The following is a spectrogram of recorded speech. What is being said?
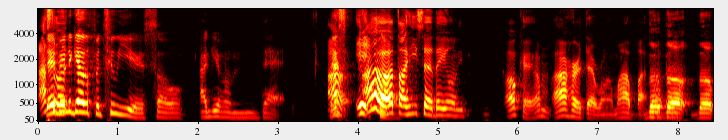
I They've still- been together for two years, so I give them that. That's I, it, Oh, I thought he said they only. Okay, I'm, I heard that wrong. My, my The the the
